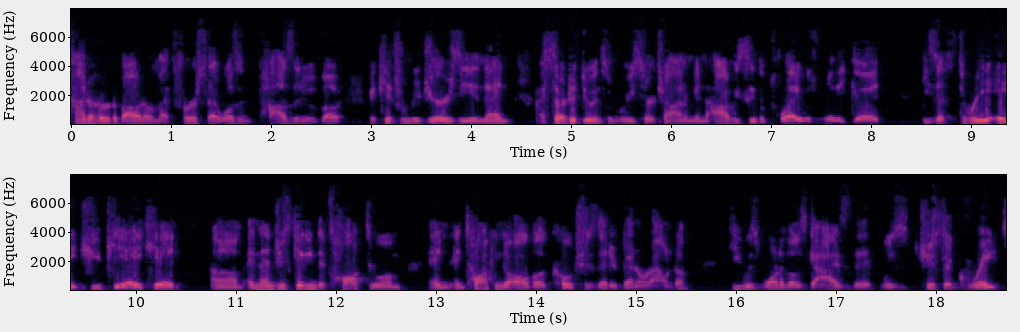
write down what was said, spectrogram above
kind of heard about him at first. I wasn't positive about a kid from New Jersey, and then I started doing some research on him, and obviously the play was really good. He's a three eight GPA kid, um, and then just getting to talk to him and, and talking to all the coaches that had been around him he was one of those guys that was just a great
